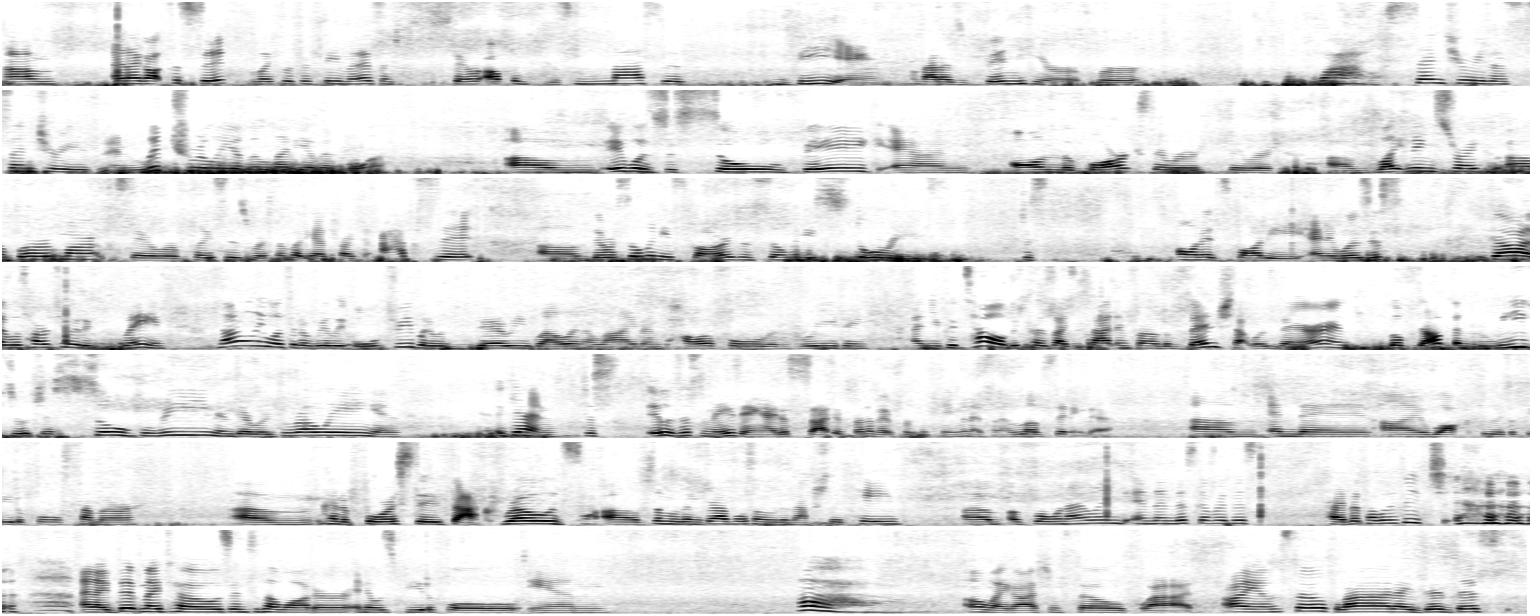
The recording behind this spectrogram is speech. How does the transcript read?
Um, and I got to sit like for 15 minutes and just stare up into this massive being that has been here for wow, centuries and centuries and literally a millennium and more. Um, it was just so big and on the barks there were there were um, lightning strike uh, burn marks. There were places where somebody had tried to axe it. Um, there were so many scars and so many stories just on its body. And it was just god it was hard to explain not only was it a really old tree, but it was very well and alive and powerful and breathing. And you could tell because I just sat in front of the bench that was there and looked up, and the leaves were just so green and they were growing. And again, just it was just amazing. I just sat in front of it for 15 minutes and I loved sitting there. Um, and then I walked through the beautiful summer um, kind of forested back roads, uh, some of them gravel, some of them actually paved um, of Bowen Island and then discovered this private public beach. and I dipped my toes into the water and it was beautiful and oh, oh my gosh, I'm so glad. I am so glad I did this.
